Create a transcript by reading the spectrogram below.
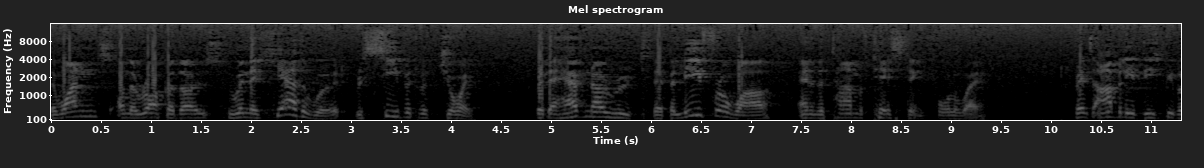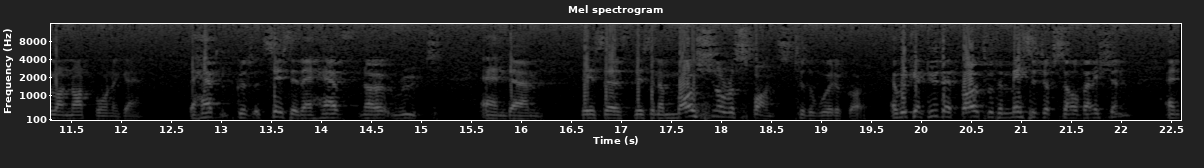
The ones on the rock are those who, when they hear the word, receive it with joy. But they have no root. They believe for a while, and in the time of testing fall away. Friends, I believe these people are not born again. They have, because it says that they have no root. And um, there's, a, there's an emotional response to the Word of God. And we can do that both with a message of salvation, and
